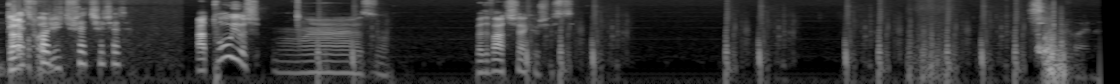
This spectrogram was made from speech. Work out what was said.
Teraz Teraz podchodzi. wchodzić, wszedł, wszedł, wszedł. A tu już... Jezu. B2, 3 już jest. Fajne.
